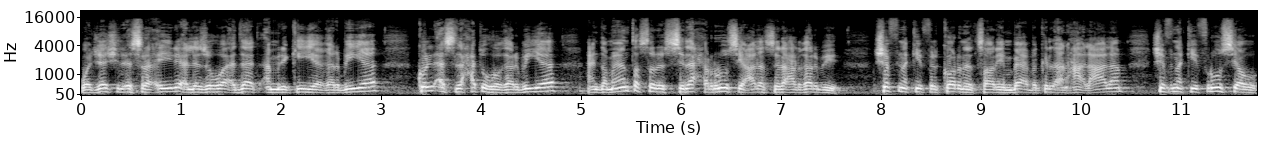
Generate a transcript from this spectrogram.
والجيش الإسرائيلي الذي هو أداة أمريكية غربية كل أسلحته غربية. عندما ينتصر السلاح الروسي على السلاح الغربي شفنا كيف الكورنت صار ينباع بكل أنحاء العالم. شفنا كيف روسيا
